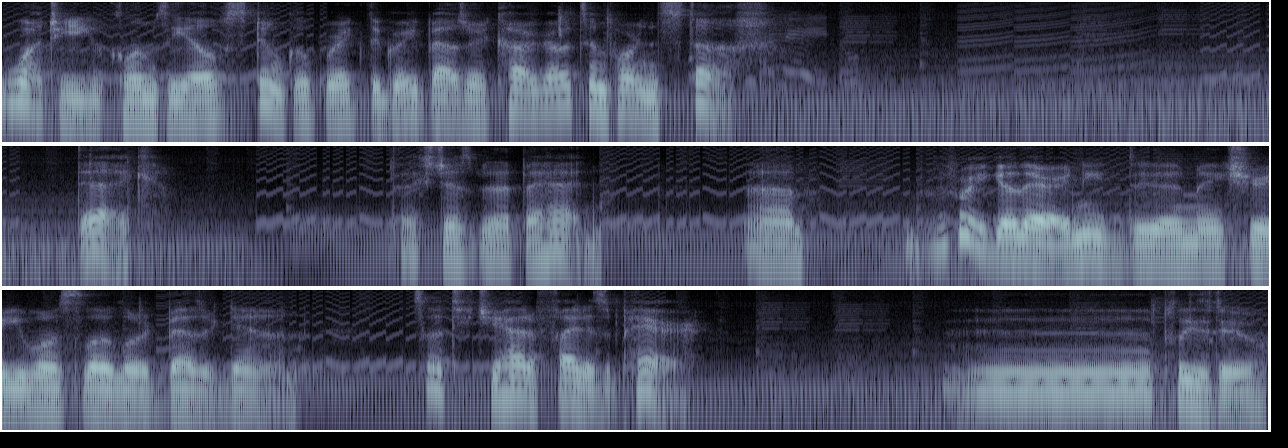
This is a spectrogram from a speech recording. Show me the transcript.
Watch it, you clumsy elves. Don't go break the Great Bowser cargo. It's important stuff. Deck? Deck's just up ahead. Um, before you go there, I need to make sure you won't slow Lord Bowser down. So I'll teach you how to fight as a pair. Uh, please do.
